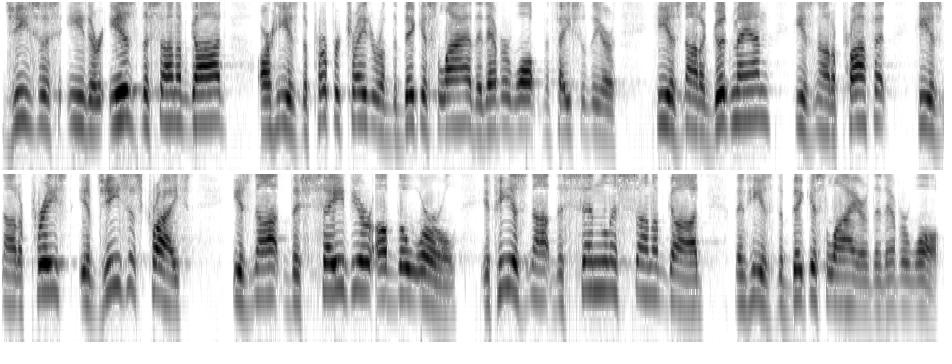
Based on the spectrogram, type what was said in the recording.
Jesus either is the Son of God or he is the perpetrator of the biggest lie that ever walked the face of the earth. He is not a good man. He is not a prophet. He is not a priest. If Jesus Christ is not the Savior of the world, if he is not the sinless Son of God, then he is the biggest liar that ever walked.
